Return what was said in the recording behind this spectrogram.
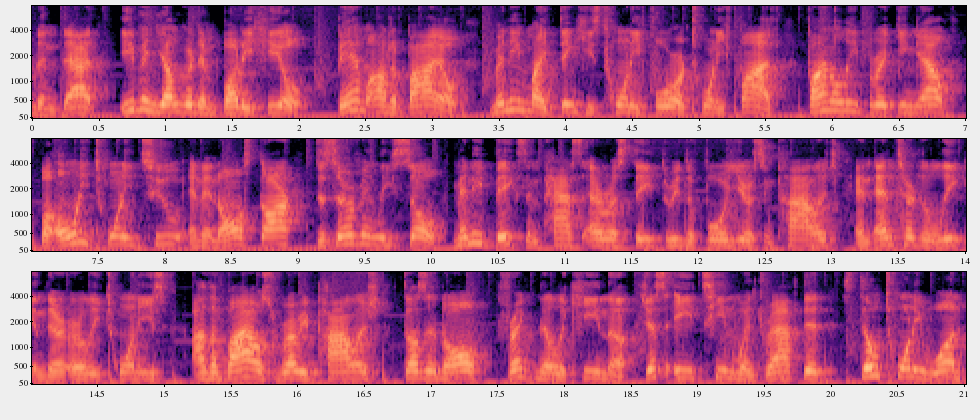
than that, even younger than Buddy Hield. Bam Adebayo, many might think he's 24 or 25, finally breaking out, but only 22 and an all-star, deservingly so. Many bigs in past eras stayed 3 to 4 years in college and entered the league in their early 20s. Adebayo's very polished, does it all. Frank Ntilikina, just 18 when drafted, still 21,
